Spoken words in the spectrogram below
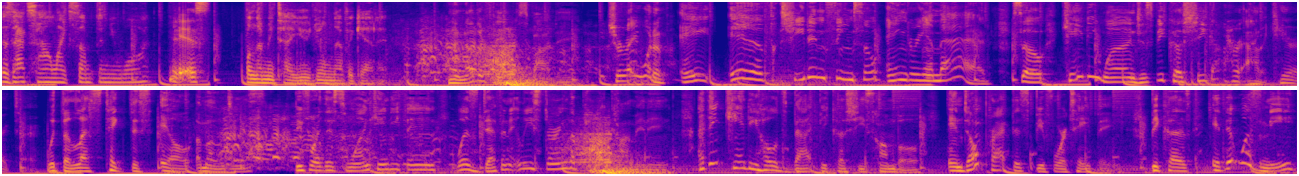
Does that sound like something you want? Yes. Well, let me tell you, you'll never get it. And another fan responding, Sheree would have ate if she didn't seem so angry and mad. So Kandi won just because she got her out of character with the let's take this ill emojis. Before this one Kandi fan was definitely stirring the pot commenting, I think Kandi holds back because she's humble and don't practice before taping. Because if it was me,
